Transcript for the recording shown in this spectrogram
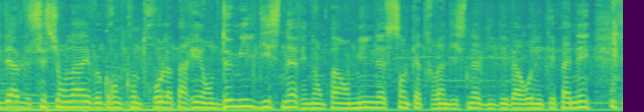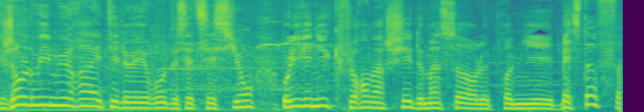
Formidable session live au Grand Contrôle à Paris en 2019 et non pas en 1999. Didier Varro n'était pas né. Jean-Louis Murat était le héros de cette session. Olivier Nuc, Florent Marché, demain sort le premier best-of.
